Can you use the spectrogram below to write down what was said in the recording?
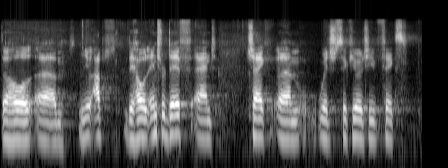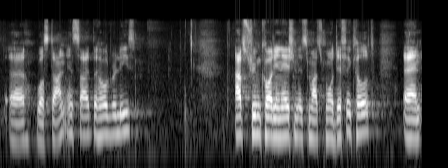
the whole um, new up, the whole interdiff and check um, which security fix uh, was done inside the whole release. Upstream coordination is much more difficult, and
